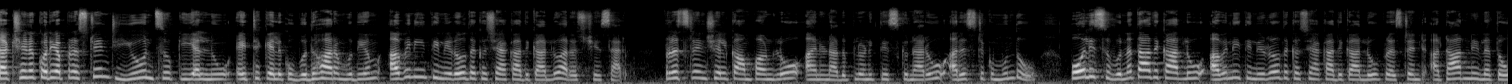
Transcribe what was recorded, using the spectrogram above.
దక్షిణ కొరియా ప్రెసిడెంట్ యూన్ సుక్ను ఎట్టకేలకు బుధవారం ఉదయం అవినీతి నిరోధక శాఖ అధికారులు అరెస్ట్ చేశారు. ప్రెసిడెన్షియల్ కాంపౌండ్లో ఆయనను అదుపులోనికి తీసుకున్నారు. అరెస్టుకు ముందు పోలీసు ఉన్నతాధికారులు అవినీతి నిరోధక శాఖ అధికారులు ప్రెసిడెంట్ అటార్నీలతో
